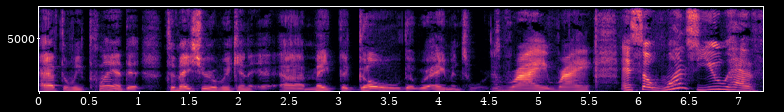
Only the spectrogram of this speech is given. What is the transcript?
after we planned it to make sure we can uh, make the goal that we're aiming towards. Right, right. And so once you have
